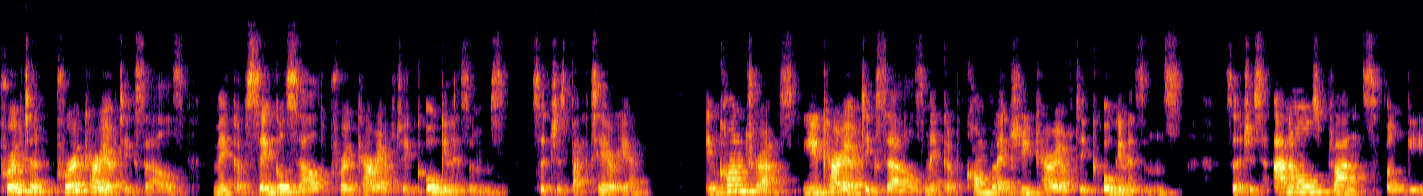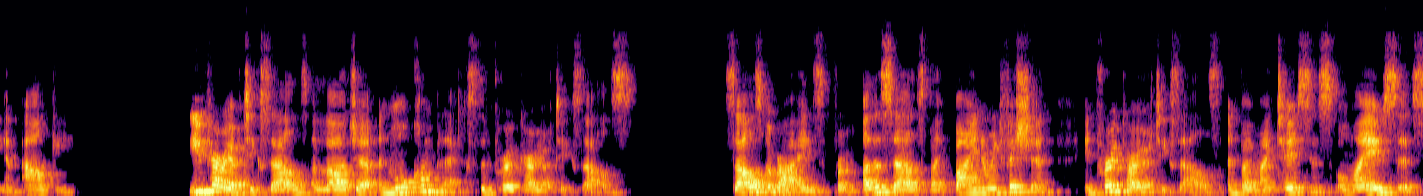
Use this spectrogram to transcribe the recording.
prokaryotic cells make up single celled prokaryotic organisms, such as bacteria. In contrast, eukaryotic cells make up complex eukaryotic organisms, such as animals, plants, fungi, and algae. Eukaryotic cells are larger and more complex than prokaryotic cells. Cells arise from other cells by binary fission in prokaryotic cells and by mitosis or meiosis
